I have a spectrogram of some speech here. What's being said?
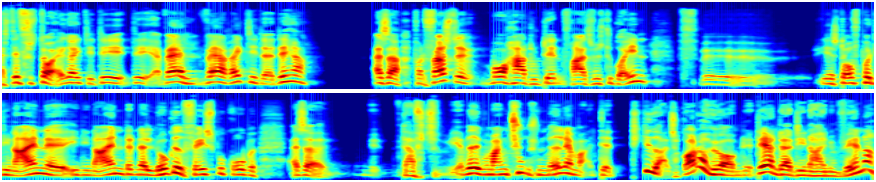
Altså, det forstår jeg ikke rigtigt. Det, det, hvad, er, hvad er rigtigt af det her? Altså, for det første, hvor har du den fra? Altså, hvis du går ind øh, jeg står på din egen, øh, i din egen, den der lukkede Facebook-gruppe, altså, der er, jeg ved ikke, hvor mange tusind medlemmer, de, de gider altså godt at høre om det. Det er der dine egne venner.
